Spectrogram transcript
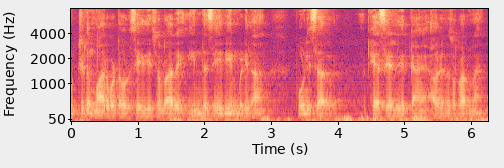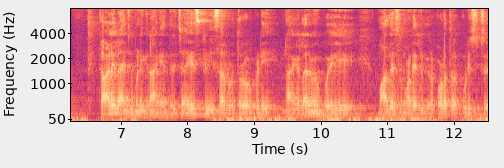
முற்றிலும் மாறுபட்ட ஒரு செய்தியை சொல்கிறாரு இந்த செய்தியின்படி தான் போலீஸார் கேஸ் எழுதியிருக்காங்க. அவர் என்ன சொல்கிறாருன்னா காலையில் அஞ்சு மணிக்கு நாங்கள் எந்திரிச்சோம். எஸ்பி சார் உத்தரவுப்படி நாங்கள் எல்லாருமே போய் மாதேஸ்வர மலையில் இருக்கிற குளத்தில் குளிச்சுட்டு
